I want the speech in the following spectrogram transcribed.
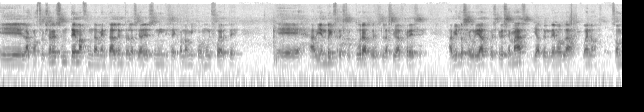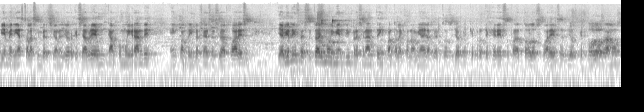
Eh, la construcción es un tema fundamental dentro de la ciudad, es un índice económico muy fuerte. Eh, habiendo infraestructura, pues la ciudad crece. Habiendo seguridad, pues crece más y atendemos la, bueno, son bienvenidas todas las inversiones. Yo creo que se abre un campo muy grande en cuanto a inversiones en Ciudad Juárez y habiendo infraestructura hay un movimiento impresionante en cuanto a la economía de la ciudad. Entonces yo creo que hay que proteger eso para todos los juarenses, yo creo que todos los ramos,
